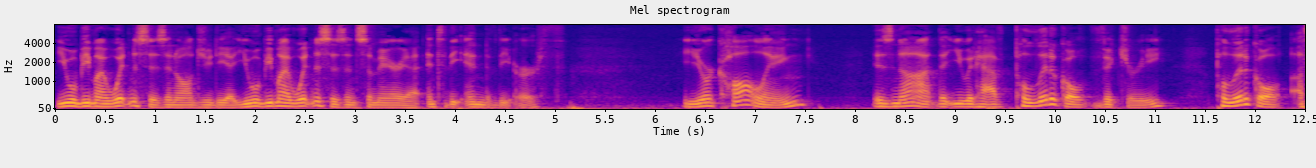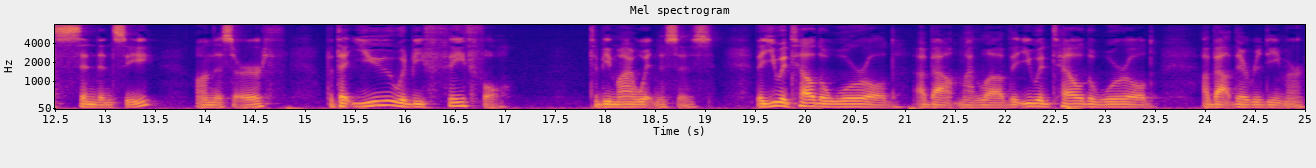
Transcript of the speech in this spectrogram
You will be my witnesses in all Judea. You will be my witnesses in Samaria and to the end of the earth. Your calling is not that you would have political victory political ascendancy on this earth, but that you would be faithful to be my witnesses, that you would tell the world about my love, that you would tell the world about their Redeemer.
